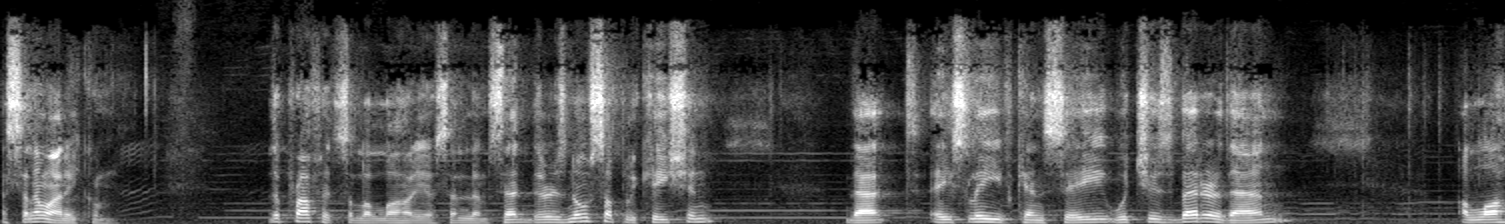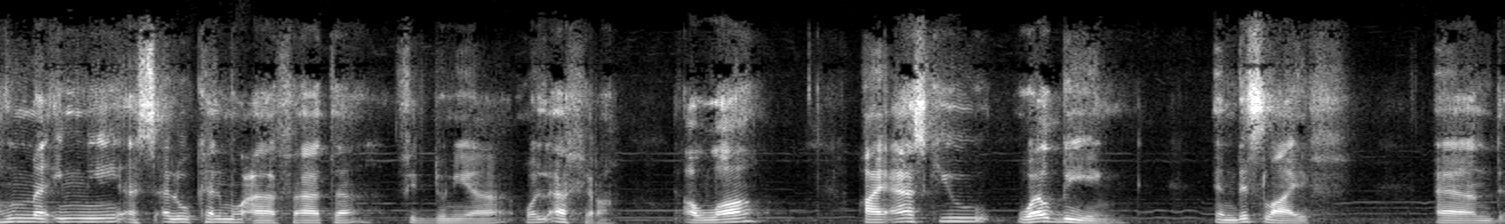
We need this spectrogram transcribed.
Assalamu alaikum. The Prophet ﷺ said, There is no supplication that a slave can say which is better than Allahumma inni as'aluka al-mu'afata fi dunya wal akhirah. Allah, I ask you well-being in this life and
